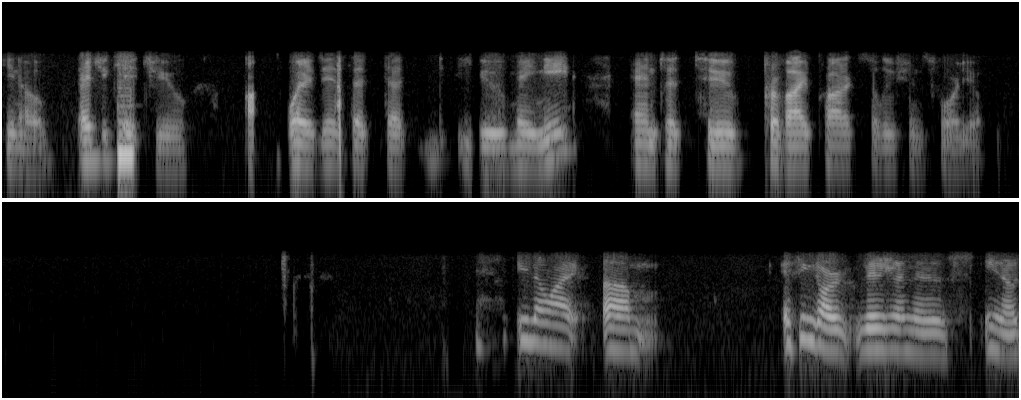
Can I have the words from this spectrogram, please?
you know, educate you on what it is that, that you may need and to, to provide product solutions for you. You know, I um, I think our vision is, you know,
